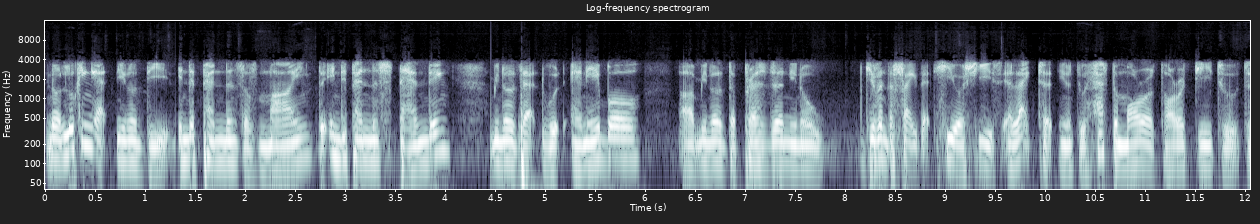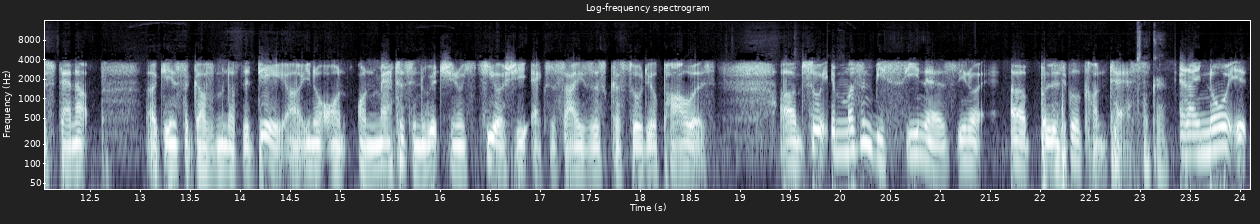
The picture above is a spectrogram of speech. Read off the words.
You know, looking at, you know, the independence of mind, the independent standing, you know, that would enable, um, you know, the president, you know, given the fact that he or she is elected, you know, to have the moral authority to, to stand up against the government of the day, uh, you know, on, on matters in which, you know, he or she exercises custodial powers. Um, so it mustn't be seen as, you know, a political contest. Okay. And I know it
